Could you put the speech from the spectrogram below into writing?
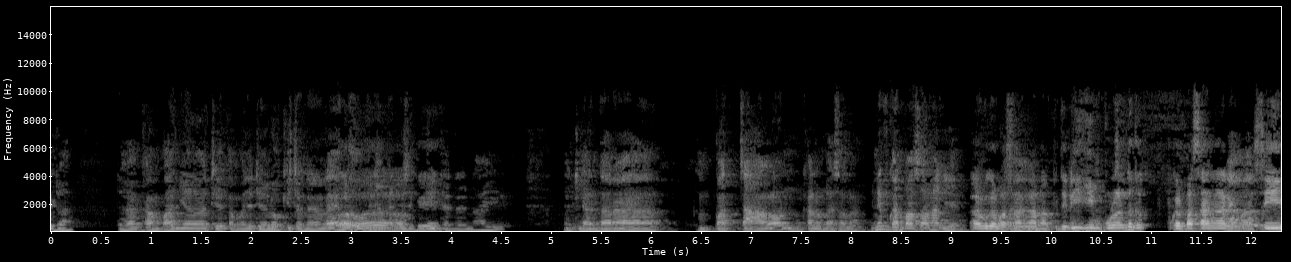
udah, udah kampanye, dia kampanye dialogis dan lain-lain Oh, tuh, oh, sendiri dan lain-lain. Nah, di antara empat calon kalau nggak salah. Ini bukan pasangan ya. Ah, bukan pasangan. Oke. Jadi himpunan itu bukan pasangan ya, masih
